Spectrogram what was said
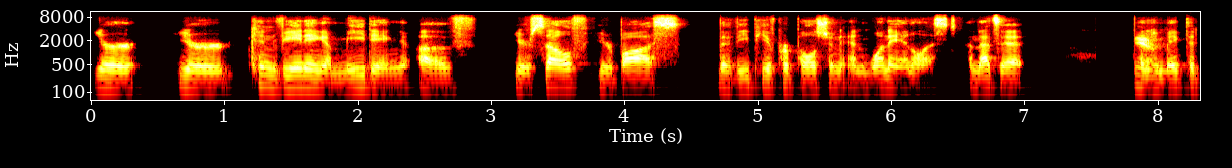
You're you're convening a meeting of yourself, your boss, the VP of propulsion, and one analyst, and that's it. And you make the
